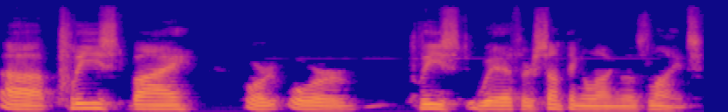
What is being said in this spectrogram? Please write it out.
uh, pleased by or, or pleased with or something along those lines.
